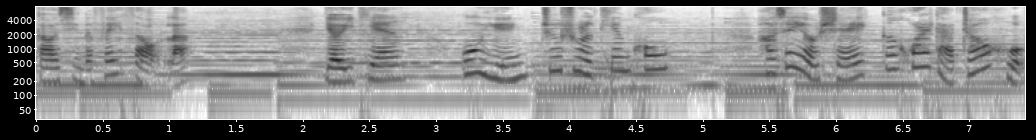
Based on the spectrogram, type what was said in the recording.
高兴地飞走了。”有一天，乌云遮住了天空，好像有谁跟花打招呼：“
